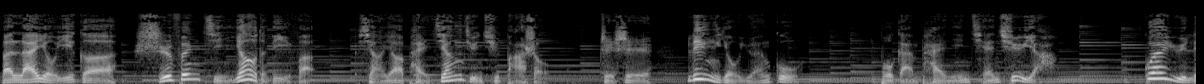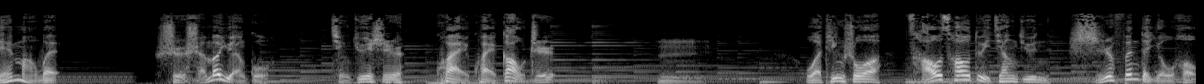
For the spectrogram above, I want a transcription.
本来有一个十分紧要的地方，想要派将军去把守，只是另有缘故，不敢派您前去呀。关羽连忙问：“是什么缘故？请军师快快告知。”嗯，我听说曹操对将军十分的优厚，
